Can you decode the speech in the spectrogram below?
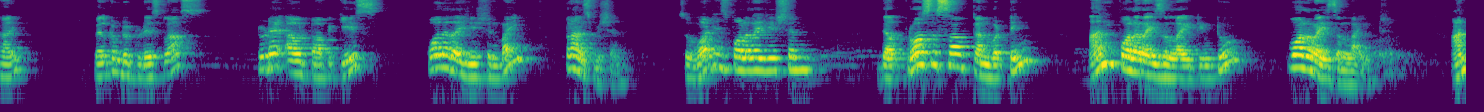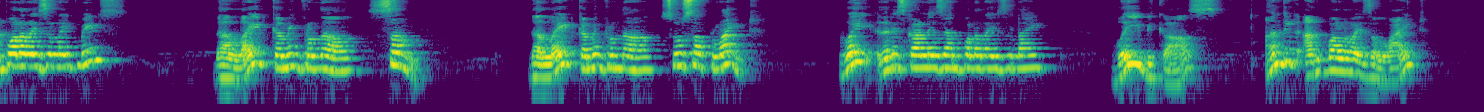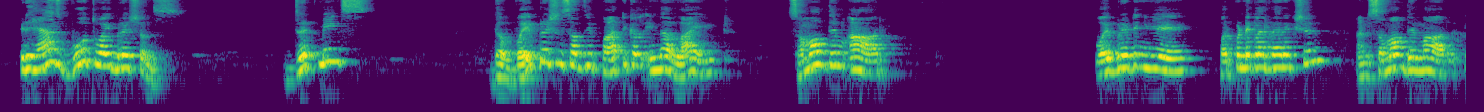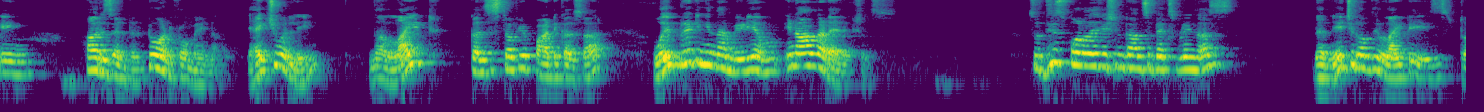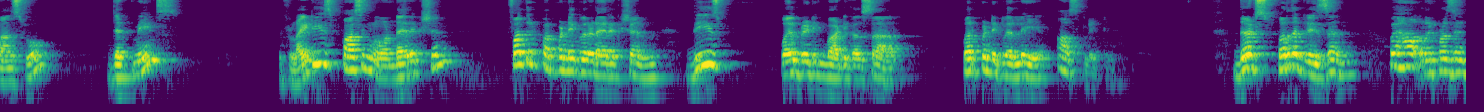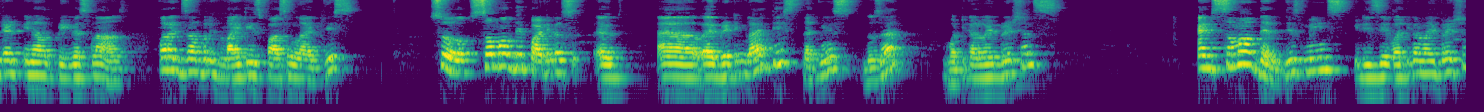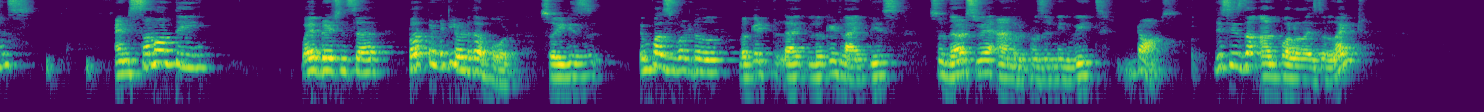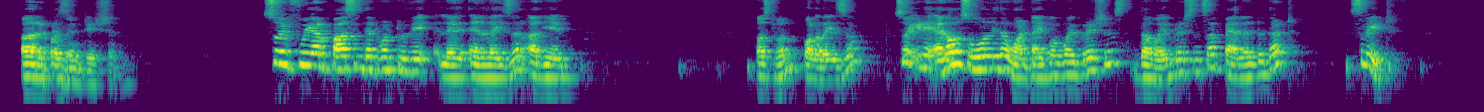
Hi, welcome to today's class. Today our topic is polarization by transmission. So what is polarization? The process of converting unpolarized light into polarized light. Unpolarized light means the light coming from the sun. The light coming from the source of light. Why that is called as unpolarized light? Why? Because that unpolarized light, it has both vibrations. That means the vibrations of the particle in the light, some of them are vibrating in a perpendicular direction and some of them are in horizontal to and from and now. Actually, the light consists of your particles are vibrating in the medium in all the directions. So this polarization concept explains us the nature of the light is transform. That means if light is passing in one direction, for that perpendicular direction, these vibrating particles are perpendicularly oscillating. That's for that reason we have represented in our previous class. For example, if light is passing like this, so some of the particles uh, uh, vibrating like this, that means those are vertical vibrations. And some of them, this means it is a vertical vibrations. And some of the vibrations are perpendicular to the board. So it is impossible to locate like locate like this. So that's why I am representing with dots. This is the unpolarized light uh, representation. So if we are passing that one to the analyzer the first one polarizer. So it allows only the one type of vibrations. The vibrations are parallel to that slit.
